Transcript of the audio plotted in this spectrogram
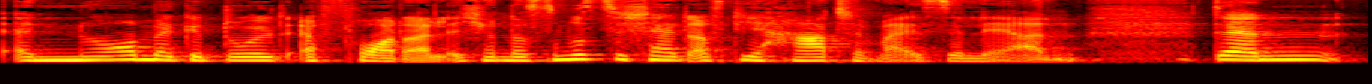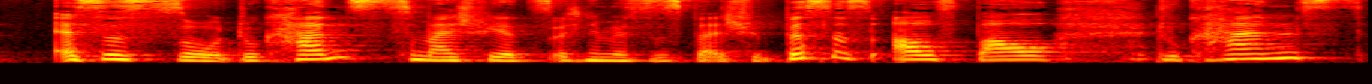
enorme Geduld erforderlich. Und das musste ich halt auf die harte Weise lernen. Denn es ist so, du kannst zum Beispiel jetzt, ich nehme jetzt das Beispiel Businessaufbau, du kannst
